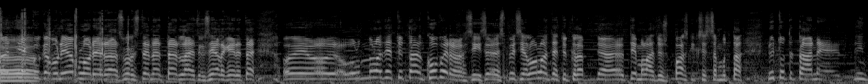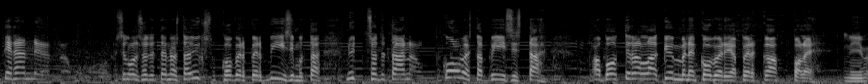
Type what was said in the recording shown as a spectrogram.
Mä en tiedä, kuinka moni aplodeeraa suorastaan tämän lähetyksen jälkeen, että me ollaan tehty jotain cover, siis special, ollaan tehty kyllä teemalähetys Paskiksessa, mutta nyt otetaan, niin tehdään silloin soitetaan noista yksi cover per biisi, mutta nyt soitetaan kolmesta biisistä about kymmenen coveria per kappale. Niin,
